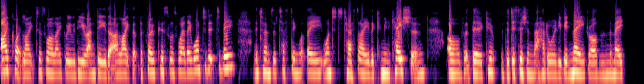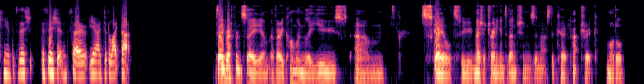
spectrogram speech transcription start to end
I quite liked as well. I agree with you, Andy, that I like that the focus was where they wanted it to be in terms of testing what they wanted to test, i.e., the communication of the the decision that had already been made rather than the making of the decision. So yeah, I did like that they reference a, um, a very commonly used um, scale to measure training interventions, and that's the Kirkpatrick model.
